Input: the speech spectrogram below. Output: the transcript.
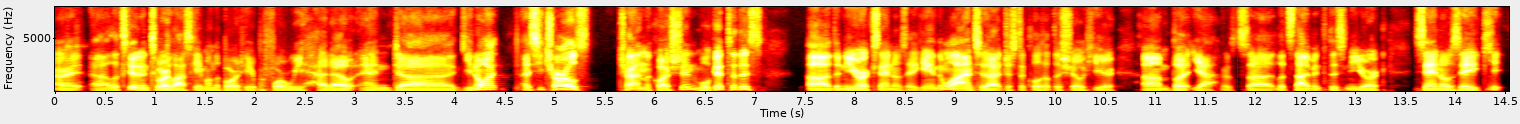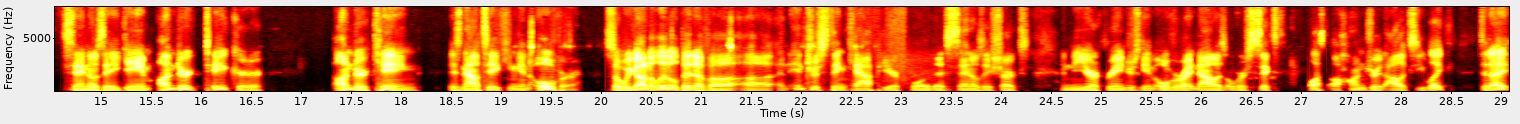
All right, uh, let's get into our last game on the board here before we head out. And uh, you know what? I see Charles chatting the question. We'll get to this, uh, the New York San Jose game, then we'll answer that just to close out the show here. Um, but yeah, let's uh, let's dive into this New York San Jose San Jose game. Undertaker under King is now taking an over. So we got a little bit of a uh, an interesting cap here for this San Jose Sharks and New York Rangers game. Over right now is over six plus a hundred. Alex, you like did I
